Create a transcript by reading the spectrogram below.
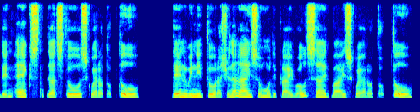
then x, that's 2 square root of 2. Then we need to rationalize, so multiply both sides by square root of 2.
